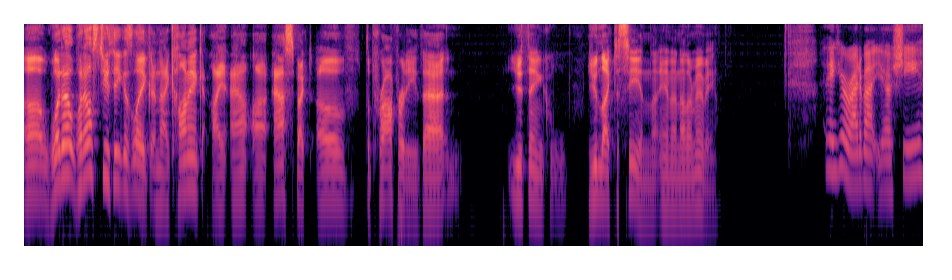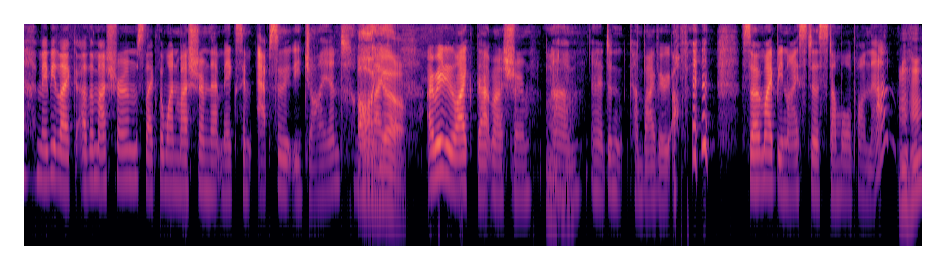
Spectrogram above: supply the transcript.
Uh, what el- what else do you think is like an iconic I- a- uh, aspect of the property that you think you'd like to see in the, in another movie? I think you're right about Yoshi. Maybe like other mushrooms, like the one mushroom that makes him absolutely giant. Oh, Like, yeah. I really liked that mushroom, Mhm. um, and it didn't come by very often. so it might be nice to stumble upon that. Mm-hmm.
